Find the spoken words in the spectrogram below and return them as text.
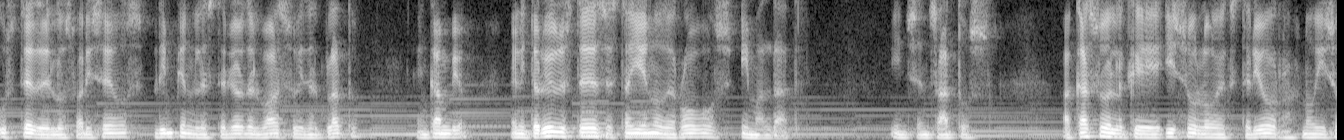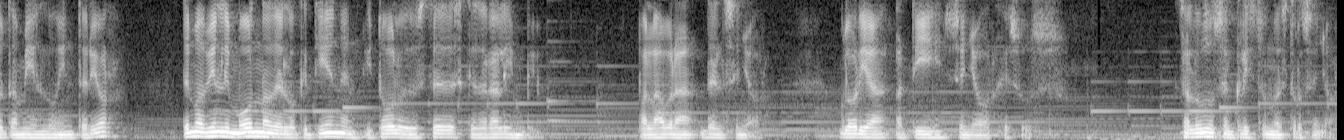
ustedes los fariseos limpian el exterior del vaso y del plato, en cambio, el interior de ustedes está lleno de robos y maldad. Insensatos, ¿acaso el que hizo lo exterior no hizo también lo interior? Den más bien limosna de lo que tienen y todo lo de ustedes quedará limpio. Palabra del Señor. Gloria a ti, Señor Jesús. Saludos en Cristo nuestro Señor.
